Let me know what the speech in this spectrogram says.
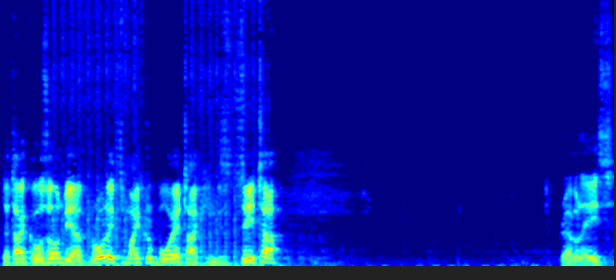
The attack goes on. We have Rolex Micro Boy attacking Zeta. Rebel Ace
